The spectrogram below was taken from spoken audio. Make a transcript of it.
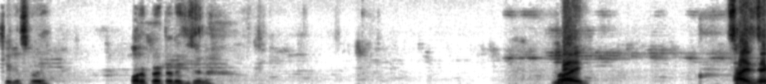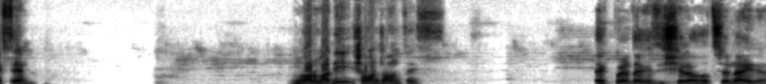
ঠিক আছে ভাই। পরের পেয়ারটা দেখি তাহলে। ভাই সাইজ দেখছেন? নর্মাদি সমান সমান সাইজ এক পেয়ার দেখেছি সেরা হচ্ছে নাইরা।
